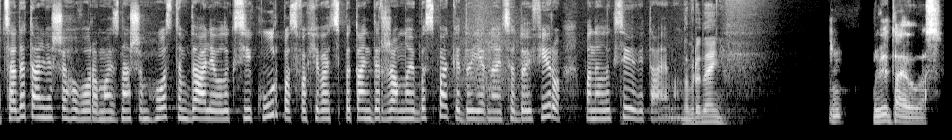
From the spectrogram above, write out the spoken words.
Про це детальніше говоримо із нашим гостем. Далі Олексій Курпас, фахівець з питань державної безпеки, доєднується до ефіру. Пане Олексію, вітаємо. Добрий день. Вітаю вас.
